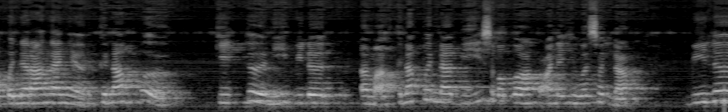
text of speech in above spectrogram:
uh, penerangannya. Kenapa kita ni bila uh, maaf kenapa Nabi sallallahu alaihi wasallam bila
